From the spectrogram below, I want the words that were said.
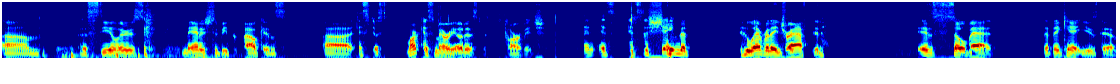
Um, the Steelers managed to beat the Falcons. Uh, it's just Marcus Mariota is just garbage, and it's it's a shame that whoever they drafted is so bad that they can't use him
